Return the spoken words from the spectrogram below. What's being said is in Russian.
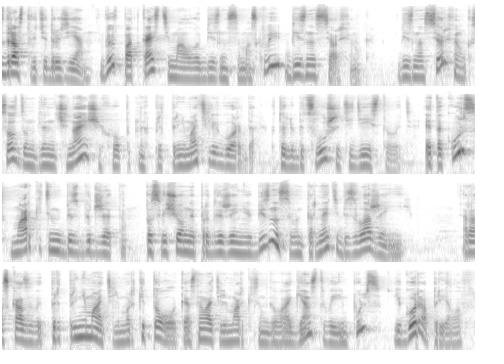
Здравствуйте, друзья! Вы в подкасте малого бизнеса Москвы «Бизнес-серфинг». Бизнес-серфинг создан для начинающих и опытных предпринимателей города, кто любит слушать и действовать. Это курс «Маркетинг без бюджета», посвященный продвижению бизнеса в интернете без вложений. Рассказывает предприниматель, маркетолог и основатель маркетингового агентства «Импульс» Егор Апрелов.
